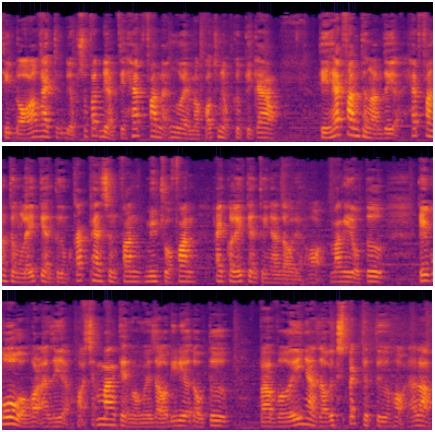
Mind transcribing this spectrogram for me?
Thì đó ngay từ điểm xuất phát điểm thì hedge fund là người mà có thu nhập cực kỳ cao thì hedge fund thường làm gì ạ? Hedge fund thường lấy tiền từ các pension fund, mutual fund hay có lấy tiền từ nhà giàu để họ mang đi đầu tư. Cái goal của họ là gì ạ? Họ sẽ mang tiền của người giàu đi, đi đầu tư và với nhà giàu expected từ họ đó là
